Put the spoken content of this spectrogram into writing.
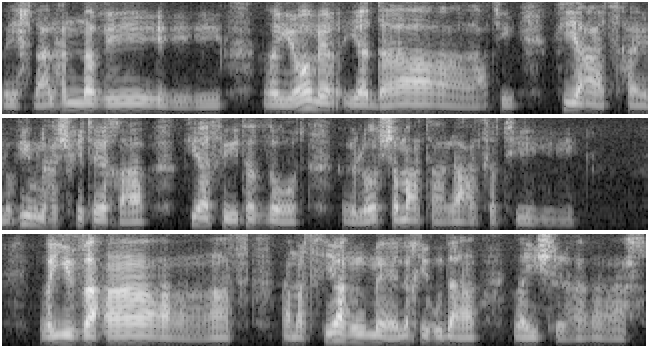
ויחדל הנביא ויאמר ידעתי כי יעץ האלוהים להשחיתך כי עשית זאת ולא שמעת לעצתי. ויבעץ אמציהו מלך יהודה וישלח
